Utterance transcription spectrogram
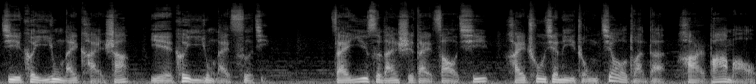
既可以用来砍杀，也可以用来刺激。在伊斯兰时代早期，还出现了一种较短的哈尔巴矛，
